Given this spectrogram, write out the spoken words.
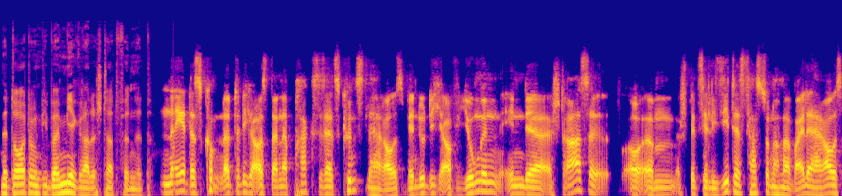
eine Deutung, die bei mir gerade stattfindet. Naja, das kommt natürlich aus deiner Praxis als Künstler heraus. Wenn du dich auf Jungen in der Straße ähm, spezialisiert hast, hast du nach einer Weile heraus,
